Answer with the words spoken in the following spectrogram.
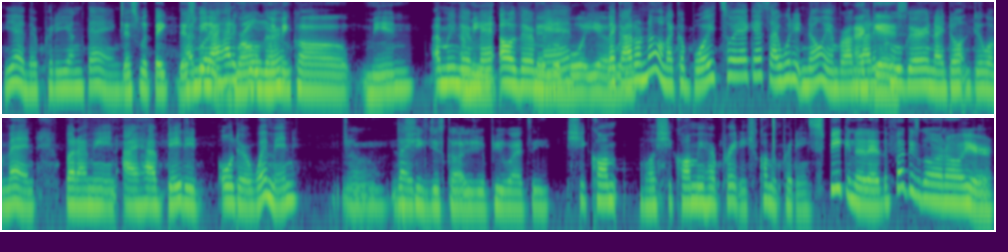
yeah, they're pretty young thing. that's what they. That's I mean, what I had a grown women call men. I mean, they're mean, man. Oh, they're man. little boy, yeah, Like I do don't know, like a boy toy. I guess I wouldn't know, Amber. I'm I not guess. a cougar, and I don't do a men. But I mean, I have dated older women. Oh, Like- she just called you your PYT. She called. Well, she called me her pretty. She called me pretty. Speaking of that, the fuck is going on here?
